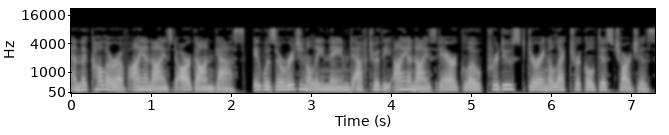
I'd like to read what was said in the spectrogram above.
and the color of ionized argon gas. It was originally named after the ionized air glow produced during electrical discharges,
